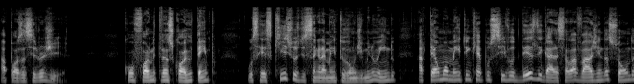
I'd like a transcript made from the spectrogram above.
após a cirurgia. Conforme transcorre o tempo, os resquícios de sangramento vão diminuindo até o momento em que é possível desligar essa lavagem da sonda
